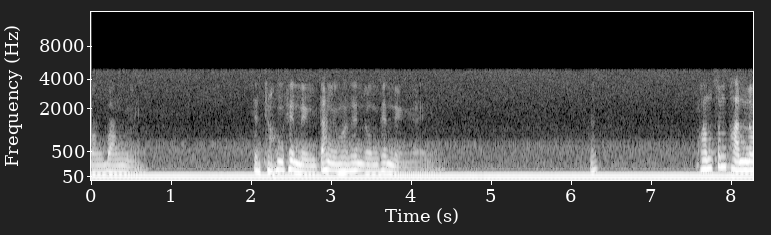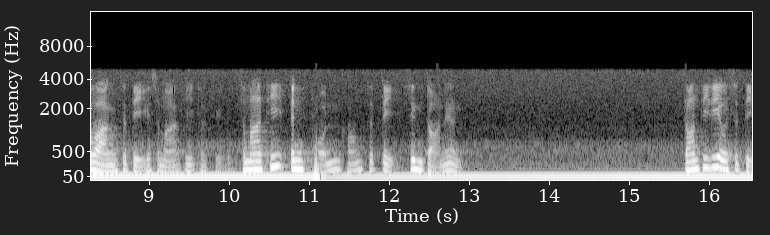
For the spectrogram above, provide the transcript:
บ้องบ้องเลยเส้นตรงเส้นหนึ่งตั้งอยู่บนเส้นตรงเส้นหนึ่งอะไรความสัมพันธ์ระหว่างสติกับสมาธิก็คือ สมาธิเป็นผลของสติซึ่งต่อเนื่อง ตอนที่เรียกสติ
